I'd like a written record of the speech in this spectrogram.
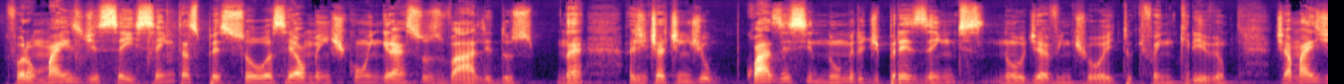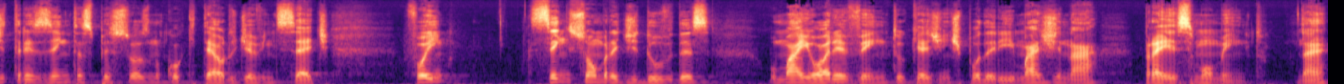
Foram mais de 600 pessoas realmente com ingressos válidos, né? A gente atingiu quase esse número de presentes no dia 28, que foi incrível. Tinha mais de 300 pessoas no coquetel do dia 27. Foi, sem sombra de dúvidas, o maior evento que a gente poderia imaginar para esse momento. Né?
